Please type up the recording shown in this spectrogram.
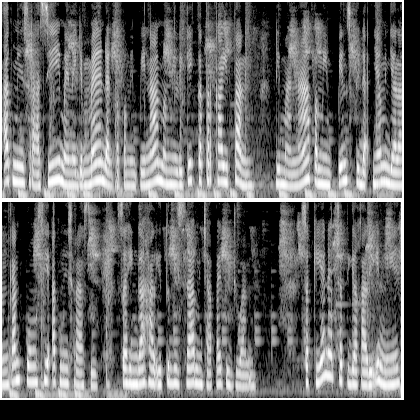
administrasi, manajemen, dan kepemimpinan memiliki keterkaitan di mana pemimpin setidaknya menjalankan fungsi administrasi sehingga hal itu bisa mencapai tujuan. Sekian episode 3 kali ini.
